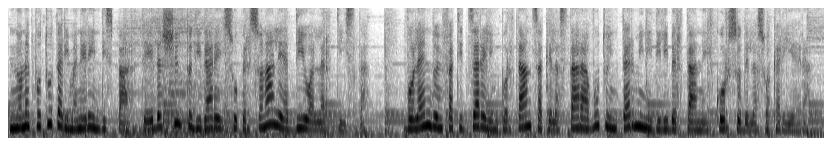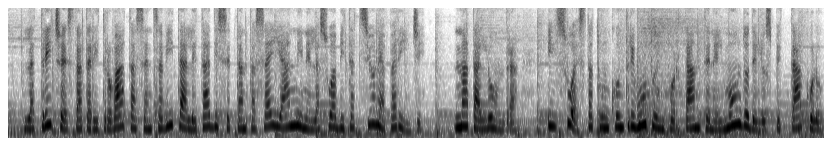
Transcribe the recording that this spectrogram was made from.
non è potuta rimanere in disparte ed ha scelto di dare il suo personale addio all'artista, volendo enfatizzare l'importanza che la star ha avuto in termini di libertà nel corso della sua carriera. L'attrice è stata ritrovata senza vita all'età di 76 anni nella sua abitazione a Parigi. Nata a Londra, il suo è stato un contributo importante nel mondo dello spettacolo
